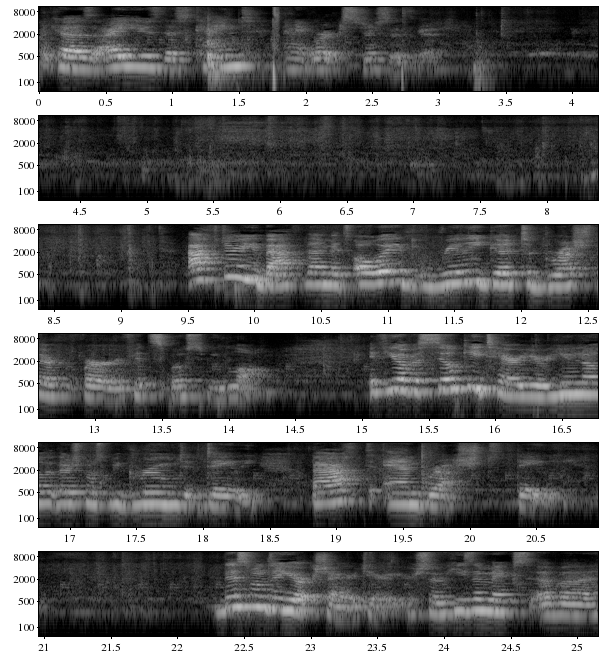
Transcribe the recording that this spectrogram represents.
because I use this kind and it works just as good. After you bath them, it's always really good to brush their fur if it's supposed to be long. If you have a silky terrier, you know that they're supposed to be groomed daily, bathed and brushed daily. This one's a Yorkshire Terrier, so he's a mix of a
